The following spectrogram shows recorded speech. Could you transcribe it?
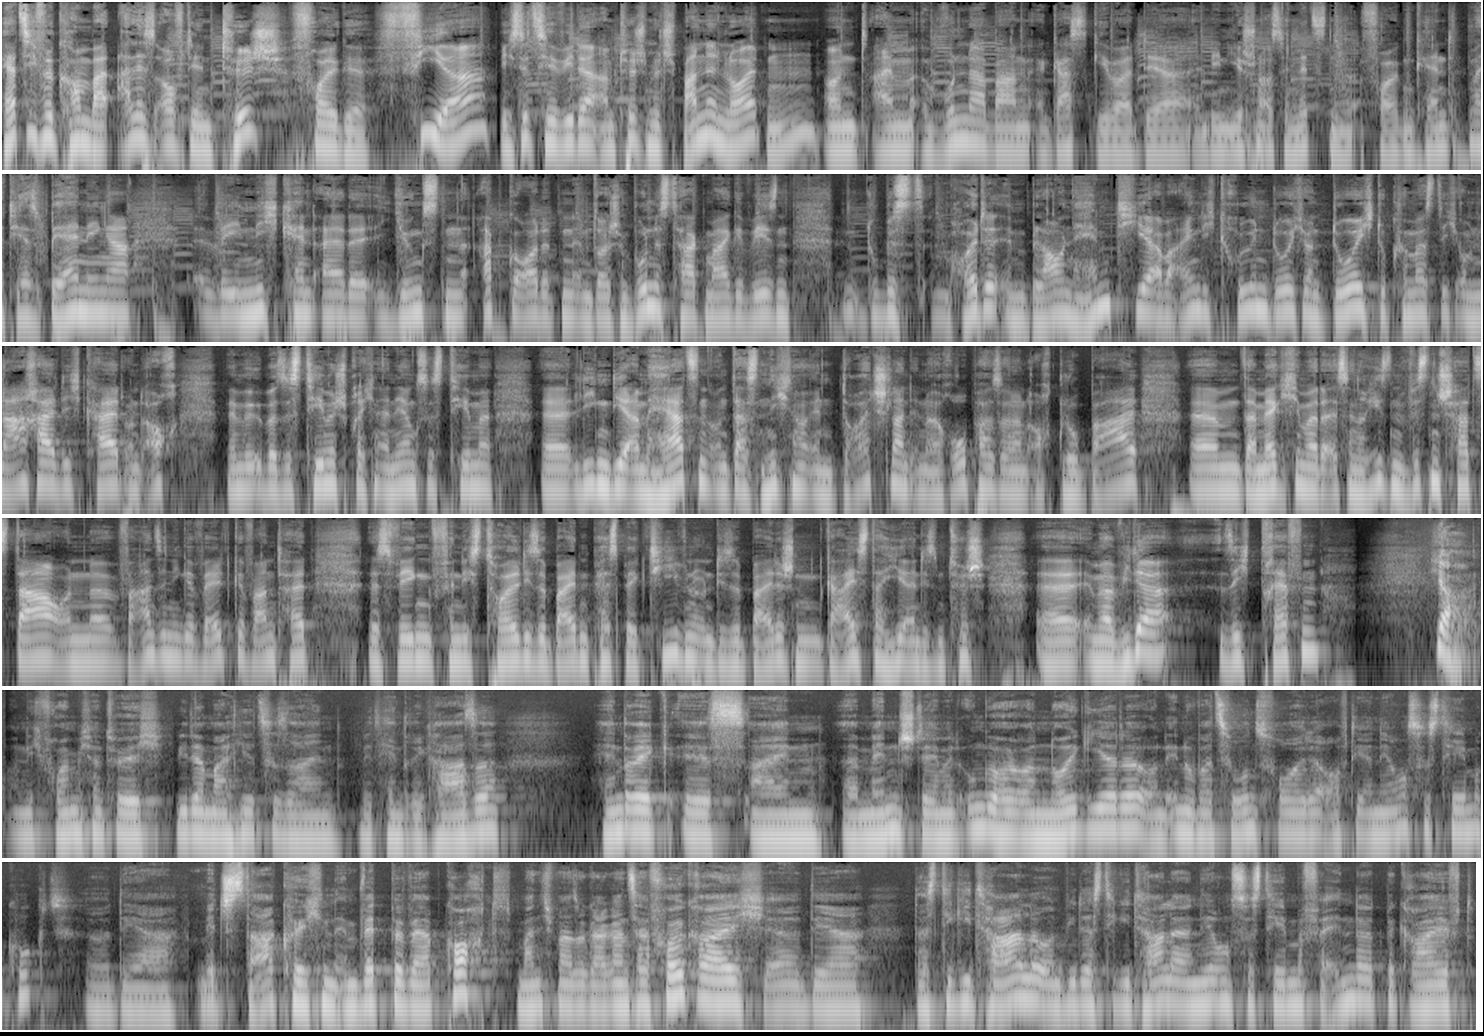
Herzlich willkommen bei Alles auf den Tisch, Folge 4. Ich sitze hier wieder am Tisch mit spannenden Leuten und einem wunderbaren Gastgeber, der, den ihr schon aus den letzten Folgen kennt. Matthias Berninger, wer ihn nicht kennt, einer der jüngsten Abgeordneten im Deutschen Bundestag mal gewesen. Du bist heute im blauen Hemd hier, aber eigentlich grün durch und durch. Du kümmerst dich um Nachhaltigkeit und auch, wenn wir über Systeme sprechen, Ernährungssysteme, äh, liegen dir am Herzen und das nicht nur in Deutschland, in Europa, sondern auch global. Ähm, da merke ich immer, da ist ein riesen Wissensschatz da und eine wahnsinnige Weltgewandtheit. Deswegen finde ich es toll, diese beiden Perspektiven und diese beidischen Geister hier an diesem Tisch äh, immer wieder sich treffen. Ja, und ich freue mich natürlich, wieder mal hier zu sein mit Hendrik Hase. Hendrik ist ein äh, Mensch, der mit ungeheurer Neugierde und Innovationsfreude auf die Ernährungssysteme guckt, äh, der mit Starköchen im Wettbewerb kocht, manchmal sogar ganz erfolgreich, äh, der das Digitale und wie das digitale Ernährungssysteme verändert begreift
